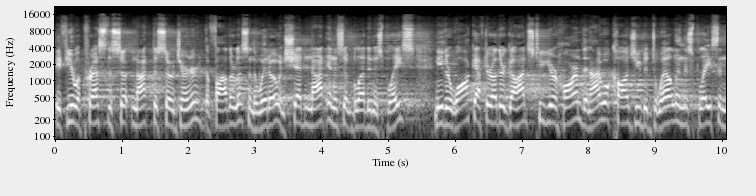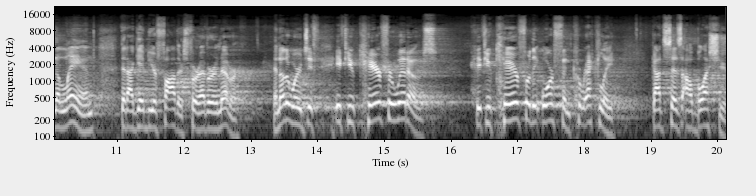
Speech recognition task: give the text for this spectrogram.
If you oppress the so, not the sojourner, the fatherless, and the widow, and shed not innocent blood in his place, neither walk after other gods to your harm, then I will cause you to dwell in this place in the land that I gave to your fathers forever and ever. In other words, if, if you care for widows, if you care for the orphan correctly, God says, I'll bless you.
